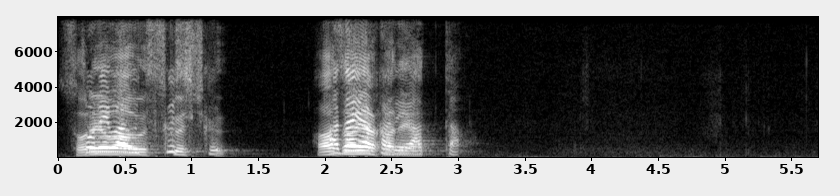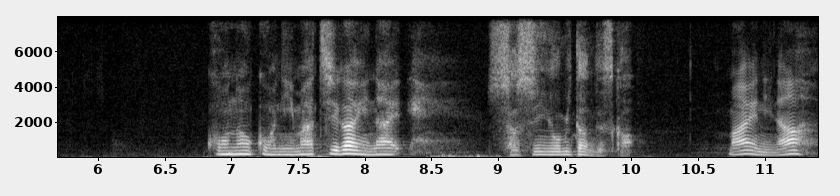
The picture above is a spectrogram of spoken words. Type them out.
それは美しく鮮やかであった。この子に間違いない。写真を見たんですか？前にな。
